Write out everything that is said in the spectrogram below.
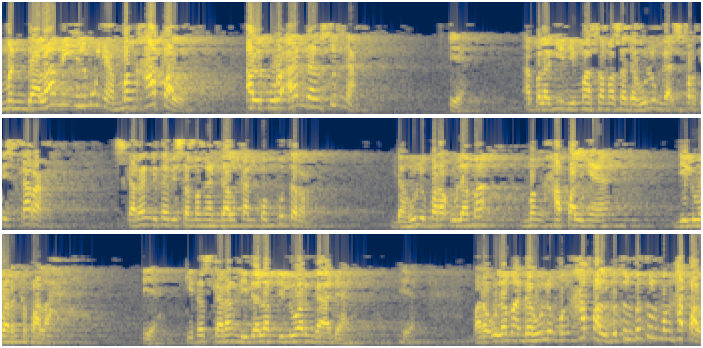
mendalami ilmunya menghafal Al-Quran dan Sunnah. Ya apalagi di masa-masa dahulu nggak seperti sekarang. Sekarang kita bisa mengandalkan komputer. Dahulu para ulama menghafalnya di luar kepala. Ya kita sekarang di dalam di luar nggak ada ya Para ulama dahulu menghafal, betul-betul menghafal.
